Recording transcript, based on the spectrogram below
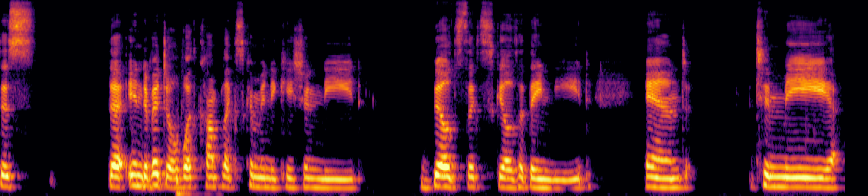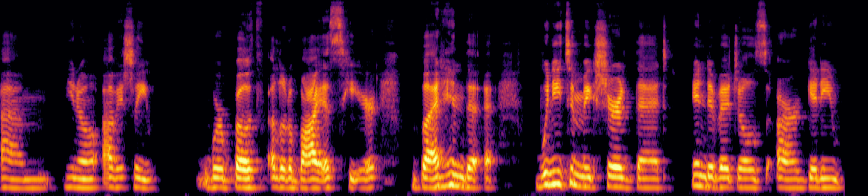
this the individual with complex communication need builds the skills that they need and to me um you know obviously we're both a little biased here but in the we need to make sure that individuals are getting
